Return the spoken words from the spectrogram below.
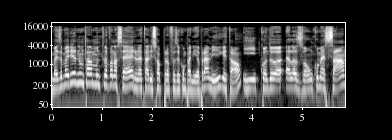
Mas a maioria não tá muito levando a sério, né? Tá ali só pra fazer companhia pra amiga e tal. E quando elas vão começar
